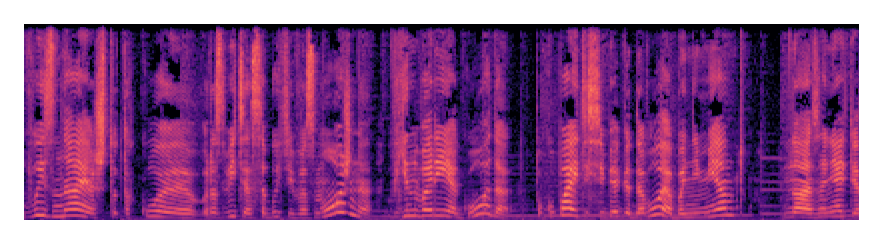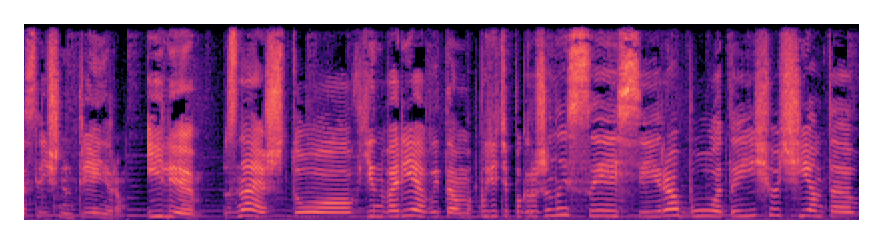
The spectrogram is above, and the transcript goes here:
Вы, зная, что такое развитие событий возможно, в январе года покупаете себе годовой абонемент на занятия с личным тренером. Или зная, что в январе вы там будете погружены сессией, работой, еще чем-то,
